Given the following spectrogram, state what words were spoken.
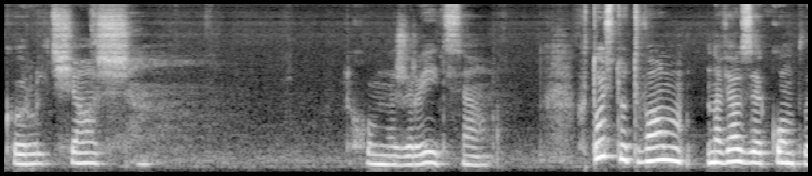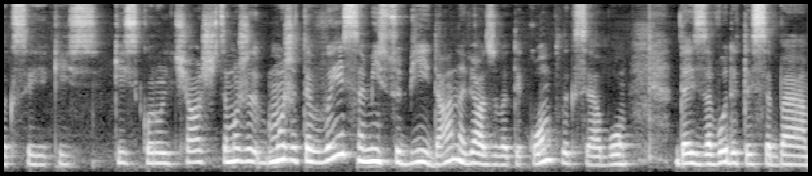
король чаш, Верховна Жриця. Хтось тут вам нав'язує комплекси якісь, якийсь король чаш. Це може, можете ви самі собі да, нав'язувати комплекси або десь заводити себе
